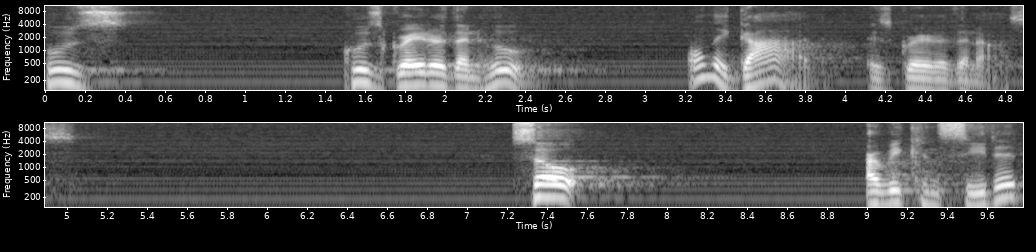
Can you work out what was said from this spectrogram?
who's, who's greater than who? Only God is greater than us. So, are we conceited?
